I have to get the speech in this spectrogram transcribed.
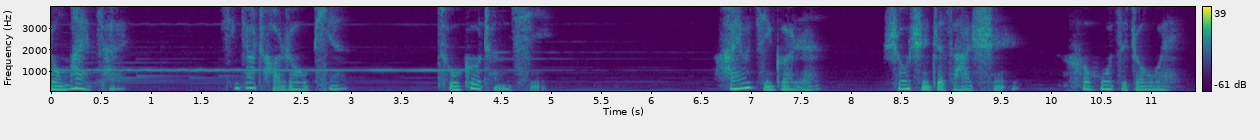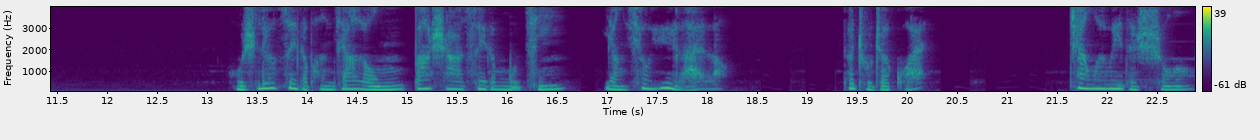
油麦菜、青椒炒肉片，足够成席。还有几个人收拾着杂事和屋子周围。五十六岁的彭家龙，八十二岁的母亲杨秀玉来了。他拄着拐，颤巍巍地说。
